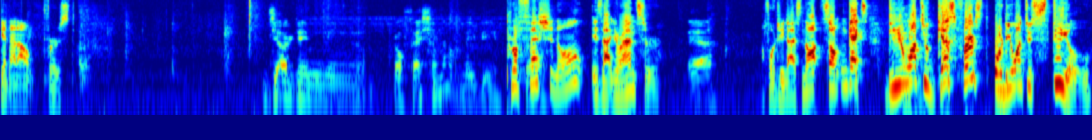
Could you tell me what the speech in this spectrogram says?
get that out first. GR gaming professional maybe. Professional. Is that your answer? Yeah. Unfortunately, that's not. So, Gex. do you want to guess first or do you want to steal?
